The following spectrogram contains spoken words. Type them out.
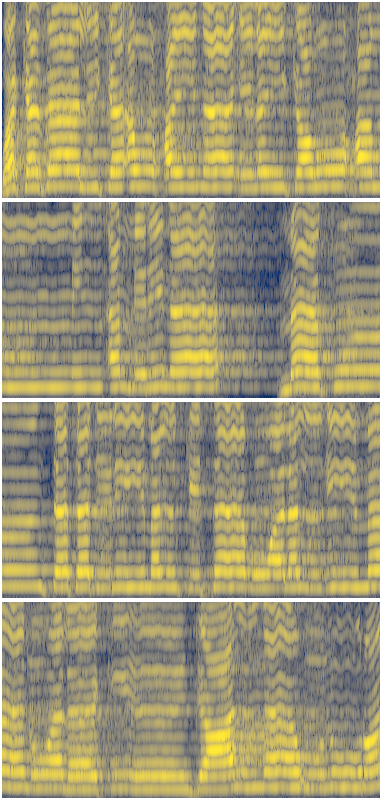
وكذلك أوحينا إليك روحا من أمرنا ما كنت تدري ما الكتاب ولا الإيمان ولكن جعلناه نورا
